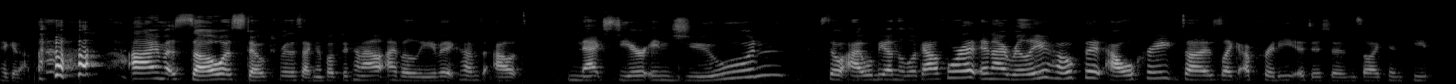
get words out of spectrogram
pick it up. I'm so stoked for the second book to come out. I believe it comes out next year in June. So I will be on the lookout for it. And I really hope that Owl Crate does like a pretty edition so I can keep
